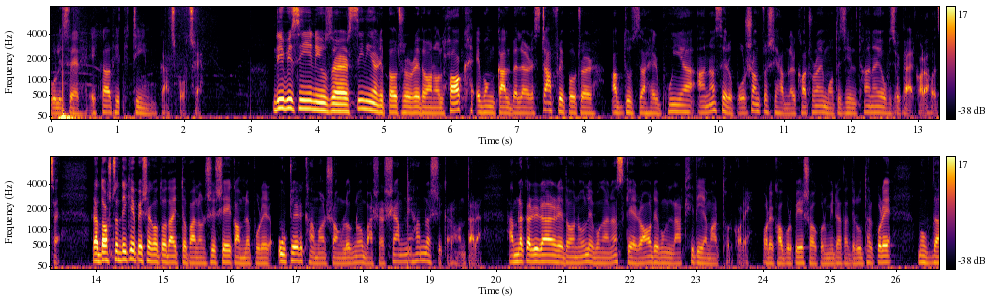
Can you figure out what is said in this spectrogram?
পুলিশের একাধিক টিম কাজ করছে। ডিবিসি নিউজের সিনিয়র রিপোর্টার রেদওয়ানুল হক এবং কালবেলার স্টাফ রিপোর্টার আব্দুল জাহের ভূঁইয়া আনাসের উপর সন্ত্রাসী হামলার ঘটনায় মতিঝিল থানায় অভিযোগ দায়ের করা হয়েছে। রাত দশটার দিকে পেশাগত দায়িত্ব পালন শেষে কমলাপুরের উটের খামার সংলগ্ন বাসার সামনে হামলার শিকার হন তারা। হামলাকারীরা রেদনুল এবং আনাসকে রড এবং লাঠি দিয়ে মারধর করে। পরে খবর পেয়ে সহকর্মীরা তাদের উদ্ধার করে মুগদা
